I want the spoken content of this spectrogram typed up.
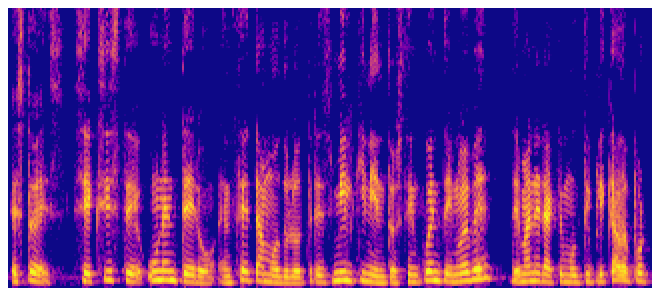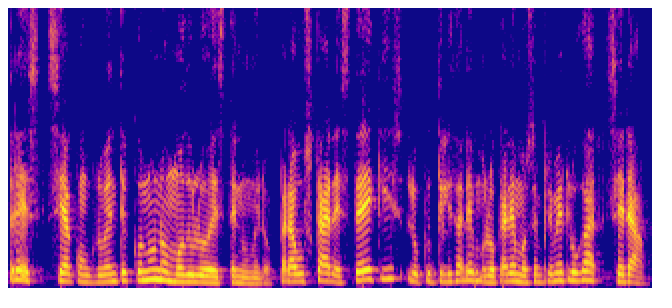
Esto es, si existe un entero en z módulo 3559, de manera que multiplicado por 3 sea congruente con 1 módulo este número. Para buscar este x, lo que, utilizaremos, lo que haremos en primer lugar será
